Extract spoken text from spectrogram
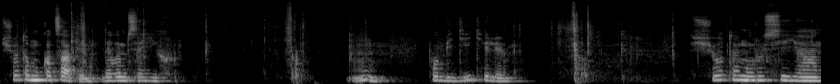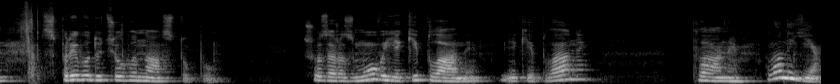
що там у Кацапі? Дивимося їх. Побідітелі. Що там у росіян з приводу цього наступу? Що за розмови, які плани? Які плани? Плани. Плани є.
